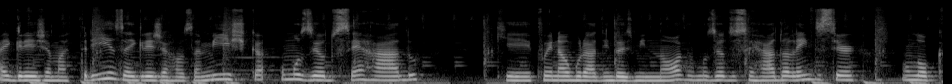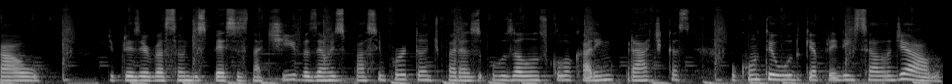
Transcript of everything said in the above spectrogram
a Igreja Matriz, a Igreja Rosa Mística, o Museu do Cerrado, que foi inaugurado em 2009. O Museu do Cerrado, além de ser um local de preservação de espécies nativas, é um espaço importante para os alunos colocarem em práticas o conteúdo que aprendem em sala de aula,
